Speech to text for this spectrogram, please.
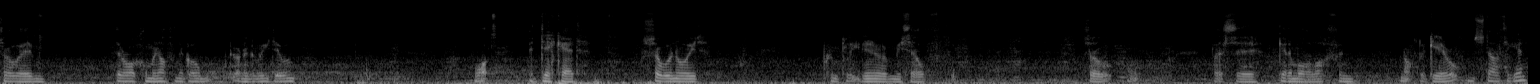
So um, they're all coming off and they're going, going to redo them. What a dickhead. So annoyed. Completely annoyed myself. So let's uh, get them all off and knock the gear up and start again.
